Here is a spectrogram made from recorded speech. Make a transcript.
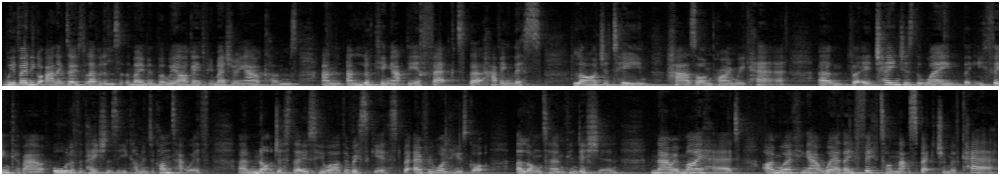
we've only got anecdotal evidence at the moment, but we are going to be measuring outcomes and, and looking at the effect that having this larger team has on primary care. Um, but it changes the way that you think about all of the patients that you come into contact with, um, not just those who are the riskiest, but everyone who's got a long-term condition. Now in my head, I'm working out where they fit on that spectrum of care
